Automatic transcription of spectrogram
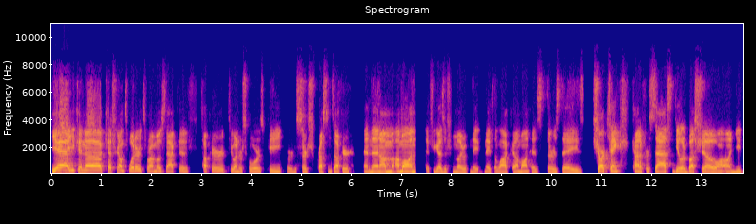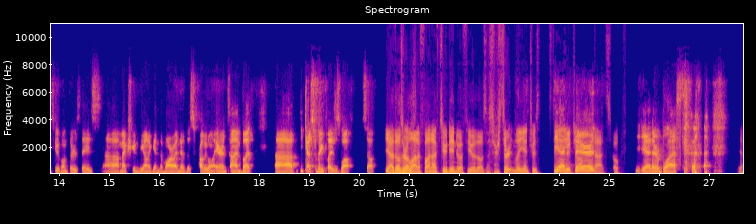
yeah you can uh, catch me on twitter it's where i'm most active tucker two underscores p or just search preston tucker and then i'm i'm on if you guys are familiar with Nathan, Nathan Latka, I'm on his Thursdays Shark Tank kind of for SaaS dealer bus show on, YouTube on Thursdays. Uh, I'm actually going to be on again tomorrow. I know this probably won't air in time, but uh, you catch the replays as well. So Yeah, those are a lot of fun. I've tuned into a few of those. Those are certainly interesting. Yeah, You did a job they're- that. So yeah, they're a blast. Yeah,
